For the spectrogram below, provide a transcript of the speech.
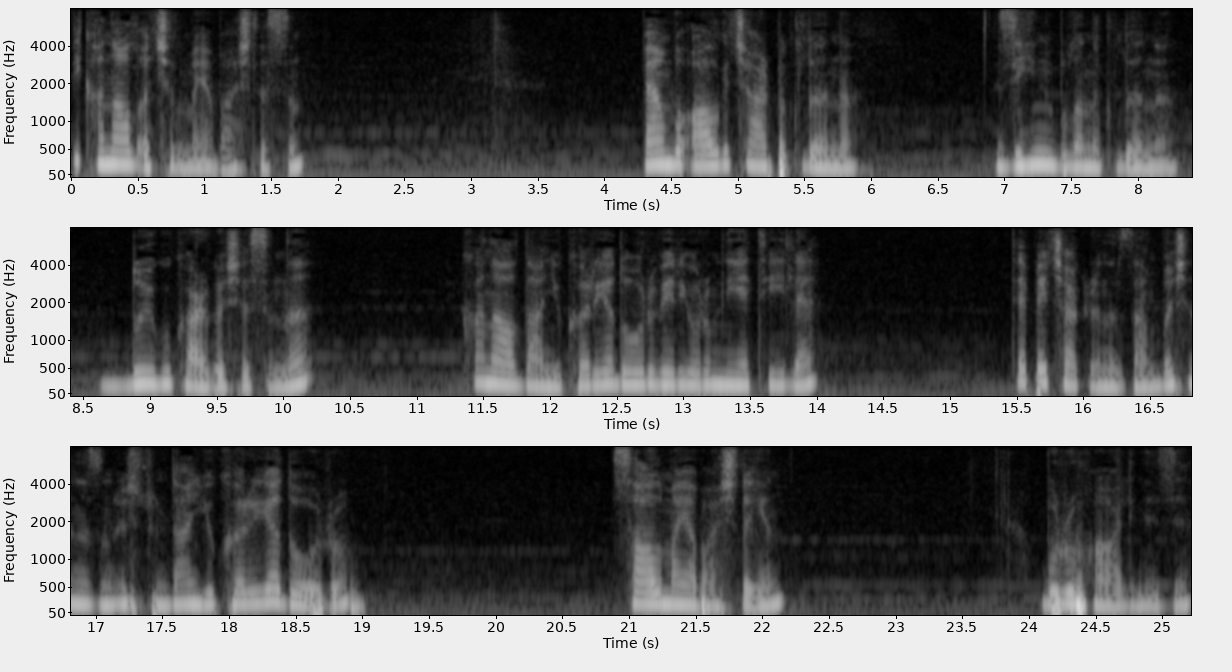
Bir kanal açılmaya başlasın. Ben bu algı çarpıklığını, zihin bulanıklığını, duygu kargaşasını kanaldan yukarıya doğru veriyorum niyetiyle tepe çakranızdan başınızın üstünden yukarıya doğru salmaya başlayın. Bu ruh halinizi.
